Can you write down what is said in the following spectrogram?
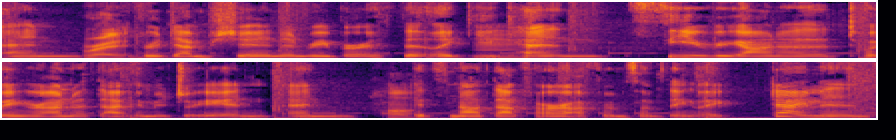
and Right. redemption and rebirth that like you Mm. can see Rihanna toying around with that imagery and and Huh. it's not that far off from something like Diamonds.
